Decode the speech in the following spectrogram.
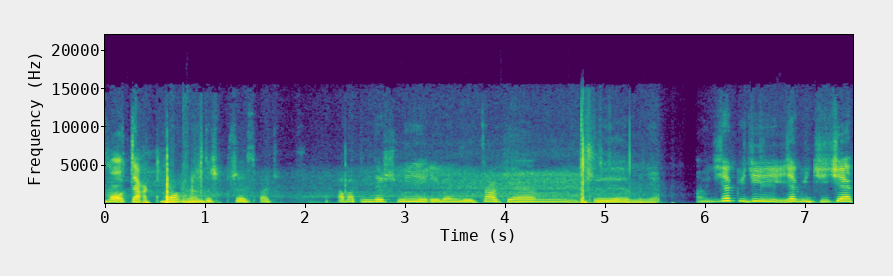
Mo, tak, można też przespać. A potem deszcz minie i będzie całkiem przyjemnie. Jak, widzieli, jak widzicie,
